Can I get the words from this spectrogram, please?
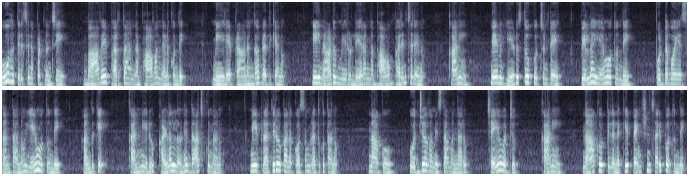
ఊహ తెలిసినప్పటి నుంచి బావే భర్త అన్న భావం నెలకొంది. మీరే ప్రాణంగా బ్రతికాను. ఈనాడు మీరు లేరన్న భావం భరించలేను. కానీ నేను ఏడుస్తూ కూర్చుంటే పిల్ల ఏమవుతుంది? పుట్టబోయే సంతానం ఏమవుతుంది? అందుకే కన్నీరు కళ్ళల్లోనే దాచుకున్నాను. మీ ప్రతిరూపాల కోసం బ్రతుకుతాను. నాకు ఉద్యోగం ఇస్తామన్నారు. చేయవచ్చు. కానీ నాకు పిల్లలకి పెన్షన్ సరిపోతుంది.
